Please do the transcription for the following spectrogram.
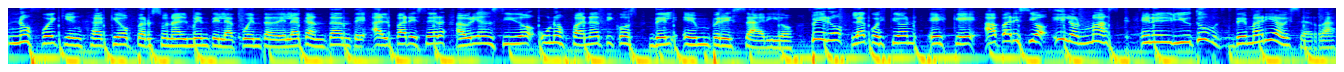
no fue quien hackeó personalmente la cuenta de la cantante. Al parecer habrían sido unos fanáticos del empresario. Pero la cuestión es que apareció Elon Musk en el YouTube de María Becerra.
